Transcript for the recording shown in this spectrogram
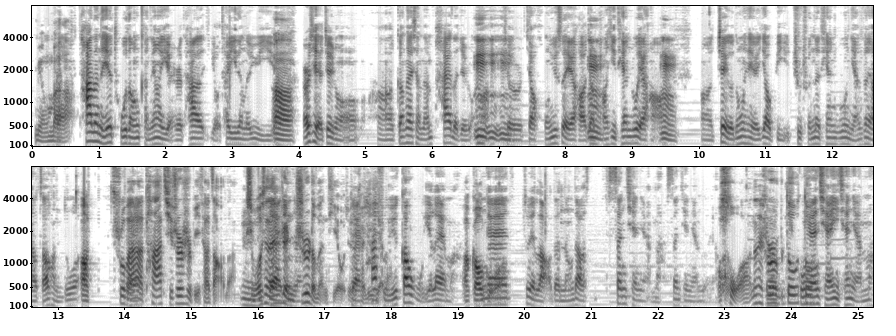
明白了他的那些图腾肯定也是他有他一定的寓意，啊，而且这种啊、刚才像咱拍的这种、啊，嗯嗯嗯就是叫红玉碎也好，叫嗯旁系天珠也好，嗯啊、这个东西要比至纯的天珠年份要早很多。哦，说白了，它其实是比它早的，嗯只不过现在认知的问题，我觉得对可以，理它属于高古一类嘛，啊，高古。应该最老的能到三千年吧，三千年左右。嚯，那那时候不都都公元前一千年吗？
